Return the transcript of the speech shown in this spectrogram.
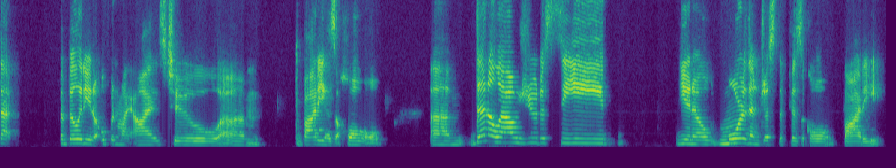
that ability to open my eyes to um, the body as a whole um, then allows you to see, you know, more than just the physical body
